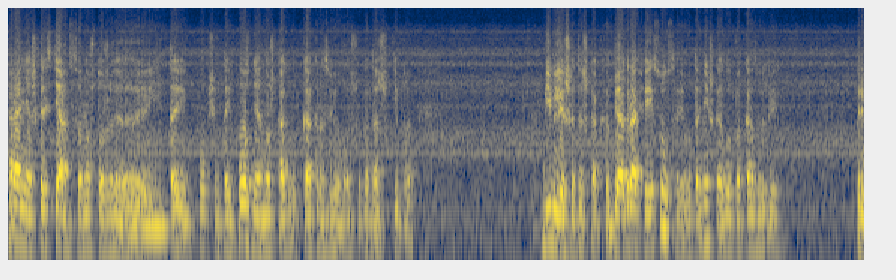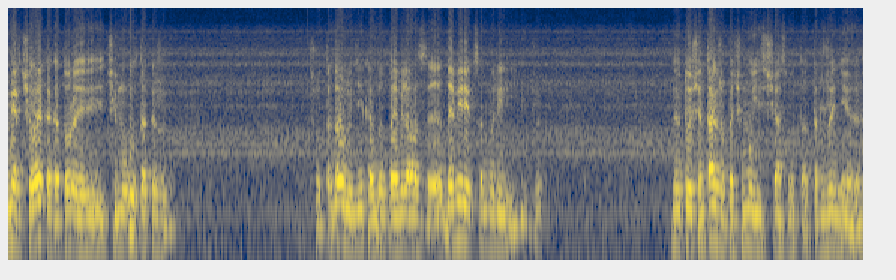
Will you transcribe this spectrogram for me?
раннее ж христианство, оно что же, э, и, да, и, в общем-то, и позднее, оно же как, как развивалось, что когда же, типа, Библия же это ж как биография Иисуса, и вот они же как бы показывали пример человека, который чему был, так и жил. Что тогда у людей как бы появлялось э, доверие к самой религии уже. Ну и точно так же, почему есть сейчас вот отражение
